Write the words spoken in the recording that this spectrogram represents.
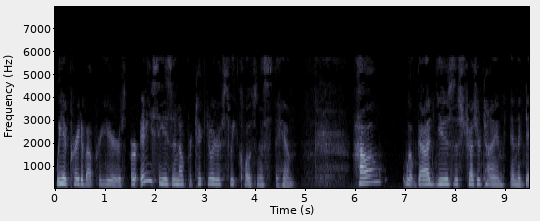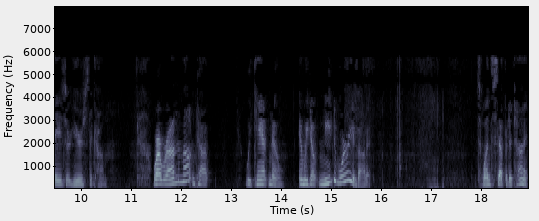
we had prayed about for years, or any season of particular sweet closeness to Him. How will God use this treasure time in the days or years to come? While we're on the mountaintop, we can't know, and we don't need to worry about it. It's one step at a time.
